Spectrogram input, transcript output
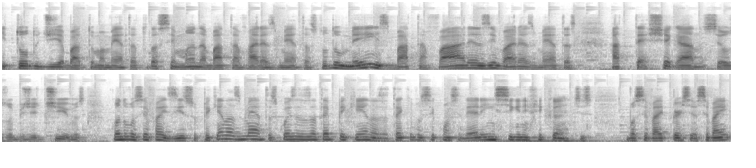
e todo dia bata uma meta, toda semana bata várias metas, todo mês bata várias e várias metas até chegar nos seus objetivos. Quando você faz isso, pequenas metas, coisas até pequenas, até que você considere insignificantes, você vai perceber, você vai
